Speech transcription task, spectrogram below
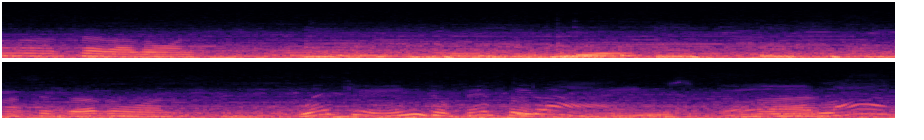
Oh, the other one. That's the other one. Switching to 50 lines. Good luck.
